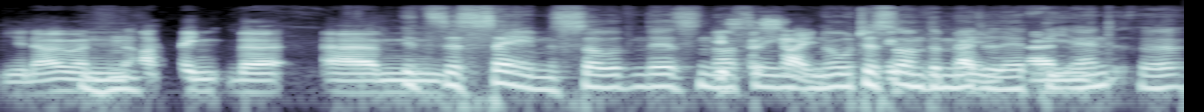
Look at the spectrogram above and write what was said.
you know, and mm-hmm. I think that um, it's the same. So there's nothing the notice it's on the, the medal at the end. Uh,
